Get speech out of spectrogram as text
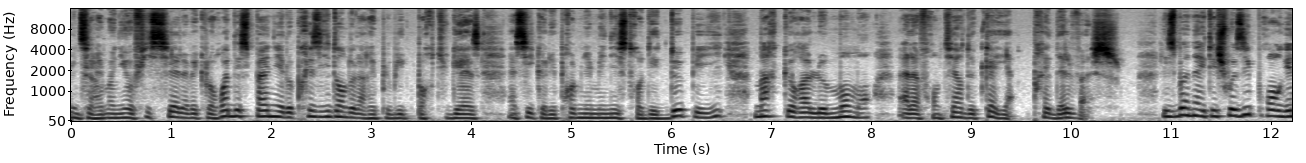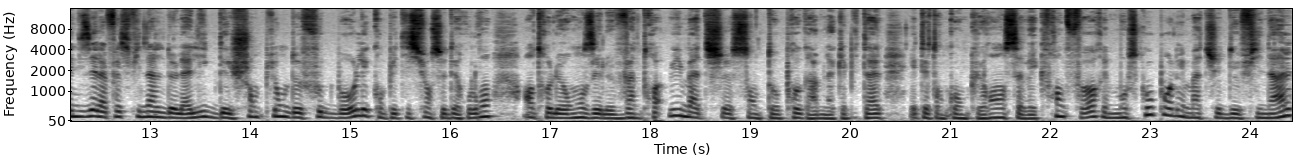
Une cérémonie officielle avec le roi d'Espagne et le président de la République portugaise ainsi que les premiers ministres des deux pays marquera le moment à la frontière de Caya, près d'Elvas. Lisbonne a été choisie pour organiser la phase finale de la Ligue des champions de football. Les compétitions se dérouleront entre le 11 et le 23. Huit matchs sont au programme. La capitale était en concurrence avec Francfort et Moscou pour les matchs de finale.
